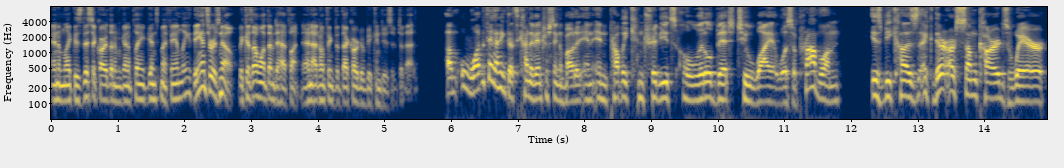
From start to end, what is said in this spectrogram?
And I'm like, is this a card that I'm going to play against my family? The answer is no, because I want them to have fun. And I don't think that that card would be conducive to that. Um, one thing I think that's kind of interesting about it and, and probably contributes a little bit to why it was a problem is because like there are some cards where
